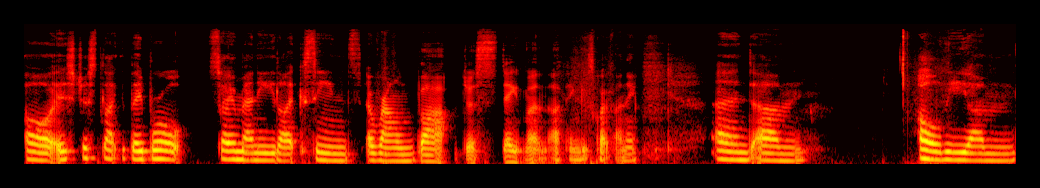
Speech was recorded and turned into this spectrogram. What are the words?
oh, it's just like they brought so many like scenes around that just statement. I think it's quite funny and um, oh, the um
